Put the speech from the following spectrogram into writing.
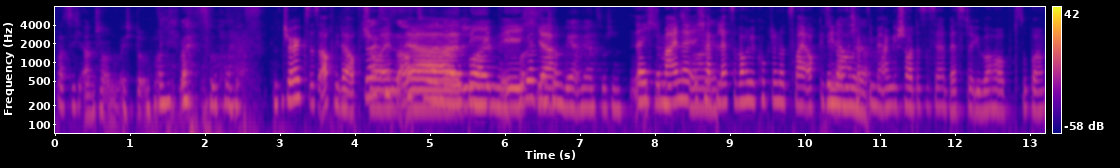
was sich anschauen möchte und noch nicht weiß, was. Jerks ist auch wieder auf Join. Jerks ist auch ja, lieb ich. Oder sind ja. schon mehr, mehr inzwischen? Ich hab meine, ich habe letzte Woche geguckt und nur zwei auch gesehen. Genau, also ich habe ja. die mir angeschaut. Das ist ja der beste überhaupt. Super.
